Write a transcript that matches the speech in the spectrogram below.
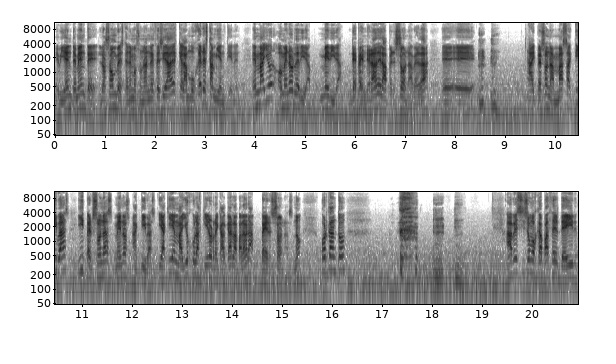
evidentemente los hombres tenemos unas necesidades que las mujeres también tienen. En mayor o menor medida. medida. Dependerá de la persona, ¿verdad? Eh, eh, hay personas más activas y personas menos activas. Y aquí en mayúsculas quiero recalcar la palabra personas, ¿no? Por tanto, a ver si somos capaces de ir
